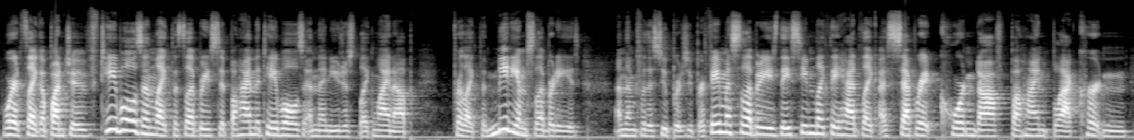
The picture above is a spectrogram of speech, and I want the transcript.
where it's like a bunch of tables and like the celebrities sit behind the tables, and then you just like line up for like the medium celebrities, and then for the super super famous celebrities, they seemed like they had like a separate cordoned off behind black curtain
